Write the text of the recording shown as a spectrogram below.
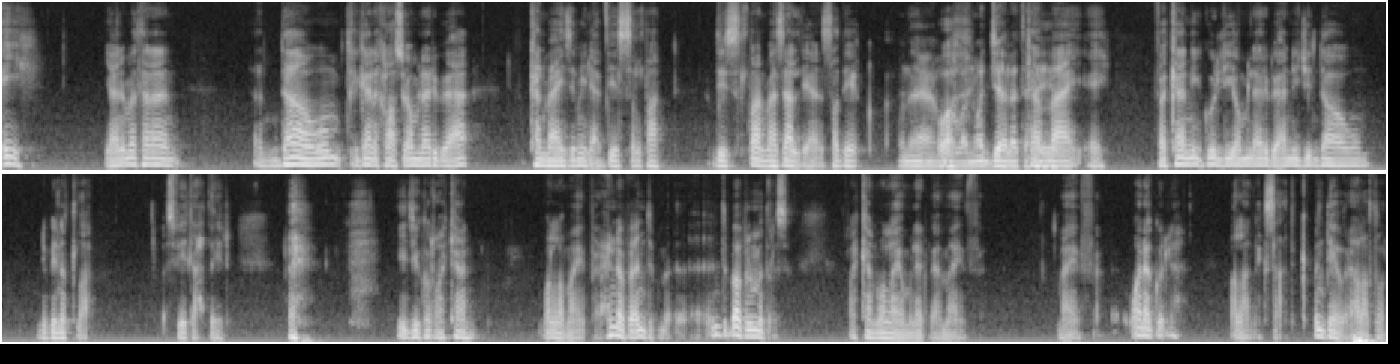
إيه. يعني مثلا نداوم تلقاني خلاص يوم الأربعاء كان معي زميلي عبد السلطان. عبد السلطان ما زال يعني صديق. ونعم وأخ. والله نوجه له كان تحية. معي اي فكان يقول لي يوم الأربعاء نجي نداوم نبي نطلع بس في تحضير. يجي يقول راكان والله ما ينفع. إحنا عند عند باب المدرسة. راكان والله يوم الأربعاء ما ينفع ما ينفع. وأنا أقول له والله أنك صادق بندور على طول.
